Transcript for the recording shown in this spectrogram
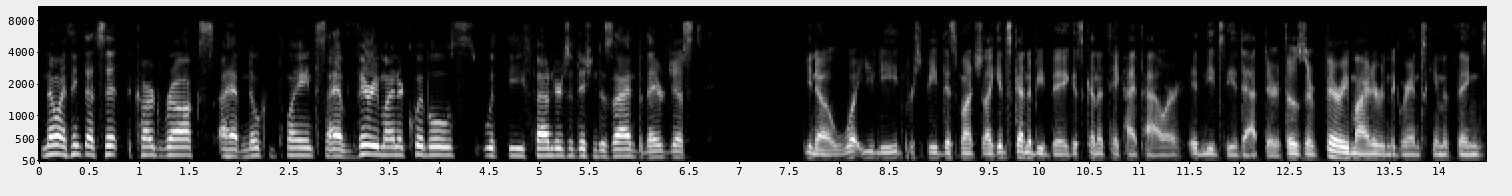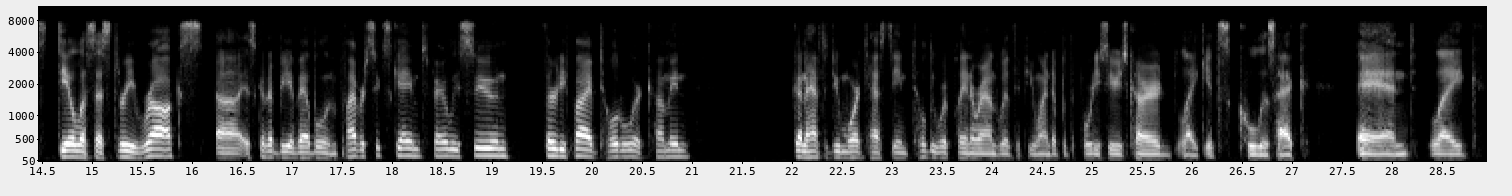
no, I think that's it. The card rocks. I have no complaints. I have very minor quibbles with the Founders Edition design, but they're just you know what you need for speed this much. Like it's going to be big. It's going to take high power. It needs the adapter. Those are very minor in the grand scheme of things. Dlss 3 rocks. Uh, is going to be available in five or six games fairly soon. 35 total are coming. Going to have to do more testing. Totally worth playing around with if you wind up with the 40 series card. Like it's cool as heck. And like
